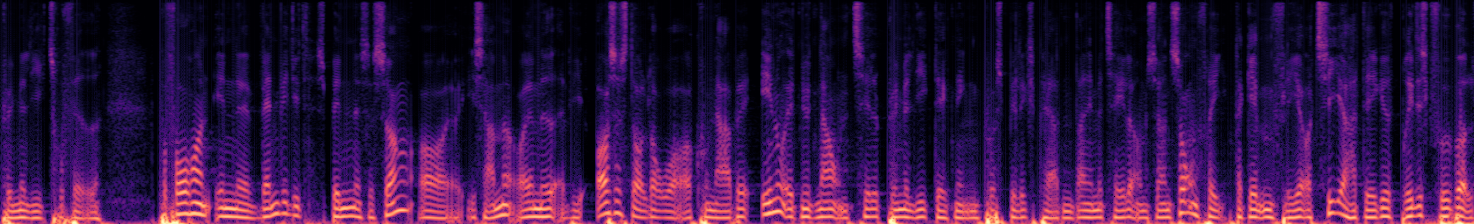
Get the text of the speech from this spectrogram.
Premier League-trofæet på forhånd en øh, vanvittigt spændende sæson, og øh, i samme øje med, at vi også er stolt over at kunne nappe endnu et nyt navn til Premier League-dækningen på Spileksperten. Der er nemlig tale om Søren Sorgenfri, der gennem flere årtier har dækket britisk fodbold,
